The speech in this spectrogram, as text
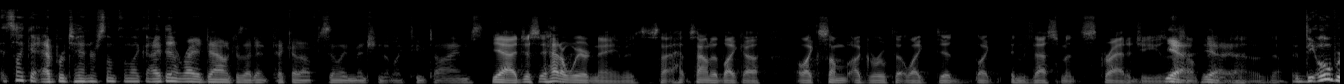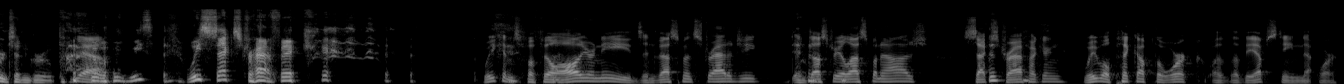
It's like the Eberton or something like that. I didn't write it down because I didn't pick it up because they only mentioned it like two times. Yeah, it just it had a weird name. It, just, it sounded like a like some a group that like did like investment strategies. Or Yeah, something. yeah, yeah. was, yeah. The Oberton group. Yeah. we, we sex traffic. We can fulfill all your needs: investment strategy, industrial espionage, sex trafficking. We will pick up the work of the Epstein network.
